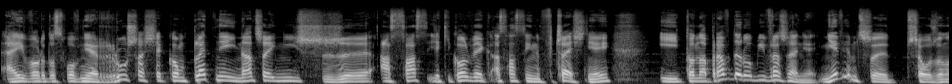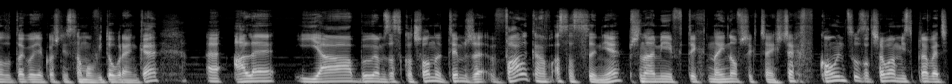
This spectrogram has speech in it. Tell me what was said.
Eivor dosłownie rusza się kompletnie inaczej niż e, asas, jakikolwiek assassin wcześniej. I to naprawdę robi wrażenie. Nie wiem, czy przełożono do tego jakoś niesamowitą rękę, ale ja byłem zaskoczony tym, że walka w Asasynie, przynajmniej w tych najnowszych częściach, w końcu zaczęła mi sprawiać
